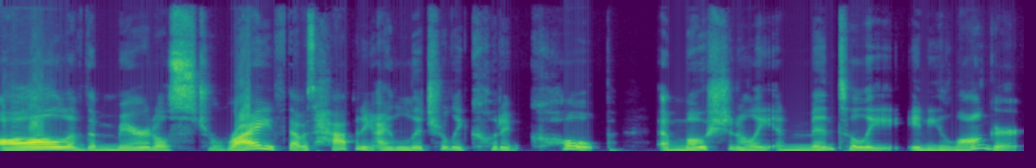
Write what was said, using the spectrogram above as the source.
all of the marital strife that was happening. I literally couldn't cope emotionally and mentally any longer.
